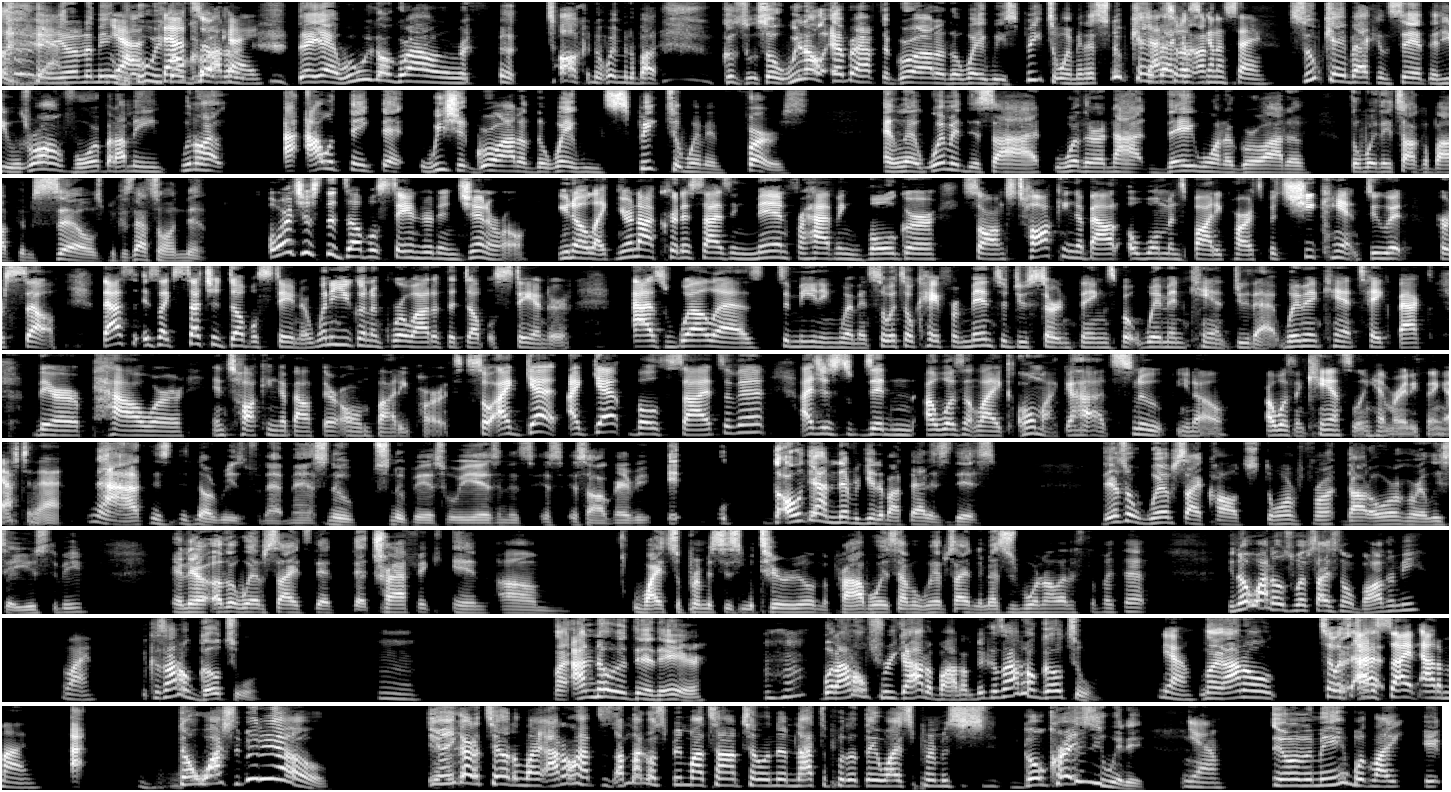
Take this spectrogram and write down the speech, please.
Yeah. you know what I mean? yeah, when we that's gonna grow out okay. of that? Yeah, when we gonna grow out of talking to women about because so we don't ever have to grow out of the way we speak to women. And Snoop came That's back what I was and gonna say. Snoop came back and said that he was wrong for it, but I mean, we don't have. I, I would think that we should grow out of the way we speak to women first, and let women decide whether or not they want to grow out of the way they talk about themselves, because that's on them. or just the double standard in general. You know, like you're not criticizing men for having vulgar songs talking about a woman's body parts, but she can't do it herself. That's is like such a double standard. When are you going to grow out of the double standard? As well as demeaning women. So it's okay for men to do certain things, but women can't do that. Women can't take back their power in talking about their own body parts. So I get, I get both sides of it. I just didn't, I wasn't like, oh my God, Snoop, you know, I wasn't canceling him or anything after that. Nah, there's, there's no reason for that, man. Snoop, Snoop is who he is, and it's it's, it's all gravy. It, the only thing I never get about that is this: there's a website called Stormfront.org, or at least there used to be, and there are other websites that that traffic in um, white supremacist material. And the Proud Boys have a website and the message board and all that stuff like that. You know why those websites don't bother me? Why? Because I don't go to them. Mm. Like I know that they're there, hmm but I don't freak out about them because I don't go to them. Yeah. Like I don't So it's I- out of sight, out of mind. don't watch the video. You ain't got to tell them like I don't have to. I'm not gonna spend my time telling them not to put up their white supremacy. shit. Go crazy with it. Yeah. You know what I mean? But like, it,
